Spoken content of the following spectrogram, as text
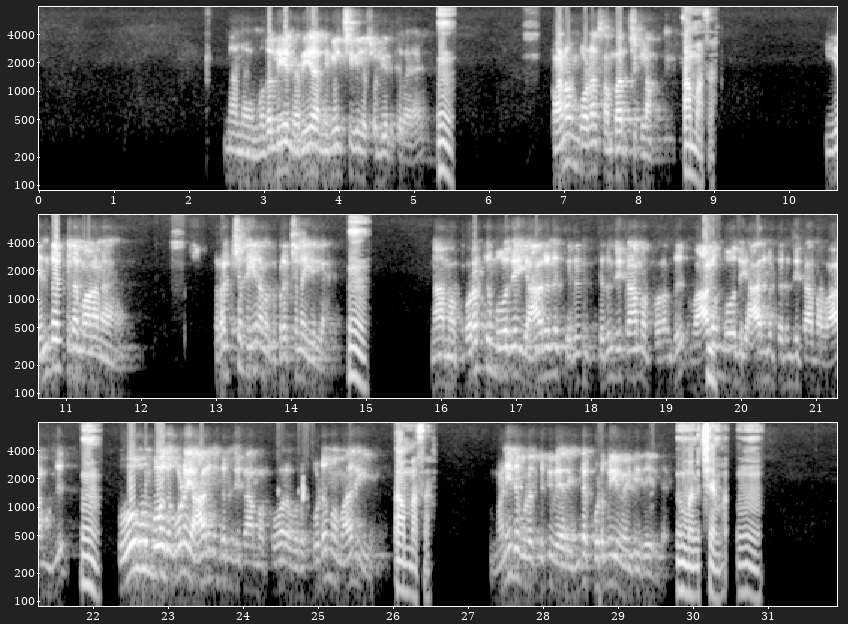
நான் முதல்லயே நிறைய நிகழ்ச்சிகளை சொல்லியிருக்கிறேன். பணம் போனா சம்பாரிச்சுக்கலாம். ஆமா சார். எந்த விதமான பிரச்சனையும் நமக்கு பிரச்சனை இல்லை. நாம பிறக்கும் போதே யாருன்னு தெரி தெரிஞ்சுக்காம பிறந்து வாழும் போது யாருன்னு தெரிஞ்சுக்காம வாழ்ந்து ம். போகும்போது கூட யாருன்னு தெரிஞ்சுக்காம போற ஒரு கொடுமை மாதிரி ஆமா சார். மனித குலத்துக்கு வேற எந்த கொடுமையும் வேண்டியதே இல்லை. நிச்சயமா.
